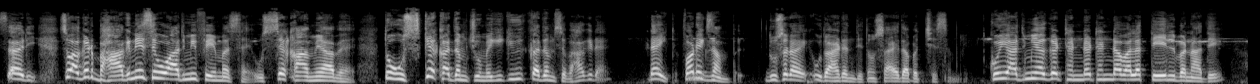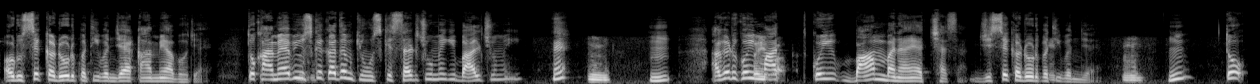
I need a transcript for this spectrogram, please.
सॉरी सो अगर भागने से वो आदमी फ़ेमस है उससे कामयाब है तो उसके कदम चूमेगी क्योंकि कदम से भाग रहा है। राइट फॉर एग्ज़ाम्पल दूसरा उदाहरण देता हूँ शायद आप अच्छे समझे। कोई आदमी अगर ठंडा ठंडा वाला तेल बना दे और उससे करोड़पति बन जाए कामयाब हो जाए तो कामयाबी उसके कदम क्यों? उसके सर चूमेगी बाल चूमेगी? है? हम्म, हम्म। अगर कोई मात कोई बाम बनाए अच्छा सा जिससे करोड़पति बन जाए। हम्म, हम्म। तो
